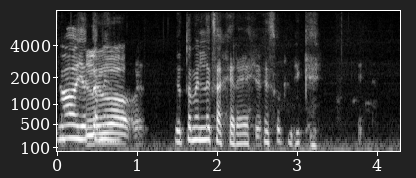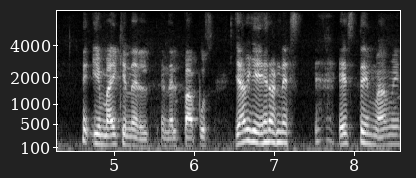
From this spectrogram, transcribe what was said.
No, yo también, yo también le exageré. Eso que que y Mike en el, en el Papus, ¿ya vieron es- este mame?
